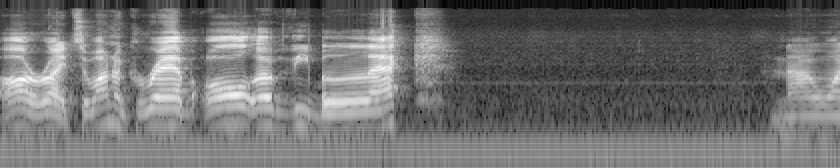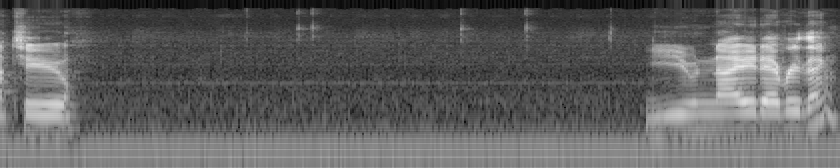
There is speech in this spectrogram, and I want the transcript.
Alright, so I want to grab all of the black. Now I want to unite everything.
